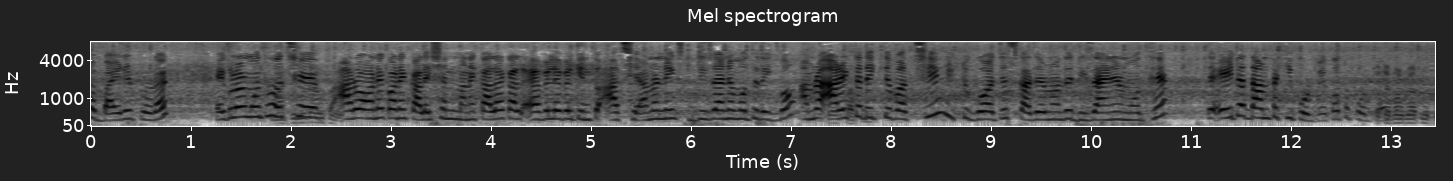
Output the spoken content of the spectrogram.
সব বাইরের প্রোডাক্ট এগুলোর মধ্যে হচ্ছে আরও অনেক অনেক কালেকশন মানে কালার কালার অ্যাভেলেবেল কিন্তু আছে। আমরা নেক্সট ডিজাইনের মধ্যে দেখব। আমরা আরেকটা দেখতে পাচ্ছি একটু গর্জেস কাজের মধ্যে ডিজাইনের মধ্যে। তো এইটার দামটা কি পড়বে? কত পড়বে? এটা পড়বে আপনার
